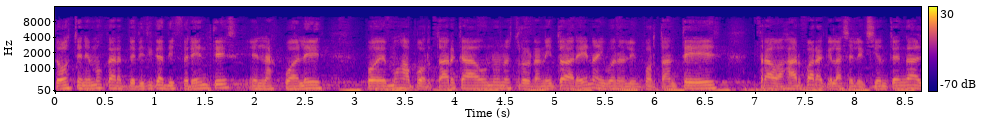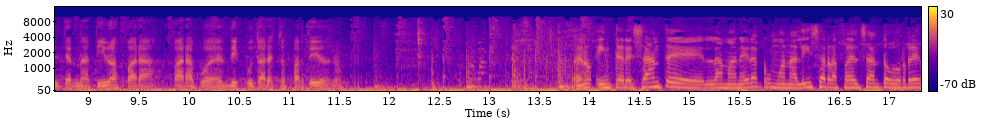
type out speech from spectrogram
todos tenemos características diferentes en las cuales podemos aportar cada uno nuestro granito de arena y bueno, lo importante es trabajar para que la selección tenga alternativas para, para poder disputar estos partidos, ¿no? Bueno, interesante la manera como analiza Rafael Santos Borré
